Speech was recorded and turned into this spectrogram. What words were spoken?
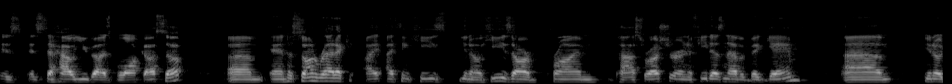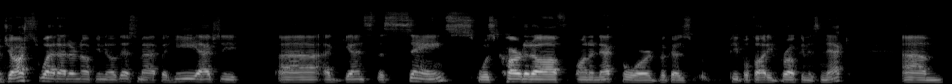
is as to how you guys block us up. Um, and Haason Reddick, I, I, think he's you know he's our prime pass rusher, and if he doesn't have a big game, um, you know Josh Sweat, I don't know if you know this, Matt, but he actually uh, against the Saints was carted off on a neck board because people thought he'd broken his neck. Um,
